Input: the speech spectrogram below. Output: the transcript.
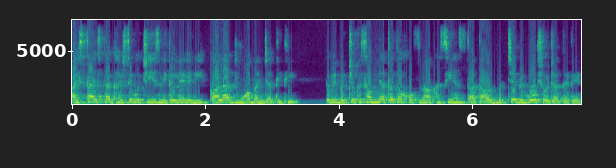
आहिस्ता आहिस्ता घर से वो चीज़ निकलने लगी, काला धुआँ बन जाती थी। कभी बच्चों के सामने आता था, खौफनाक हँसी हंसता था और बच्चे बेहोश हो जाते थे।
